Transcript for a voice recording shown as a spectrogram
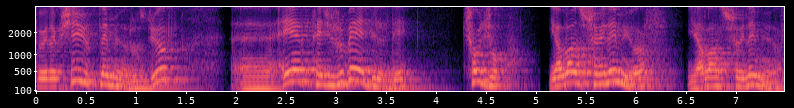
böyle bir şey yüklemiyoruz diyor. Ee, eğer tecrübe edildi, çocuk yalan söylemiyor, yalan söylemiyor.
